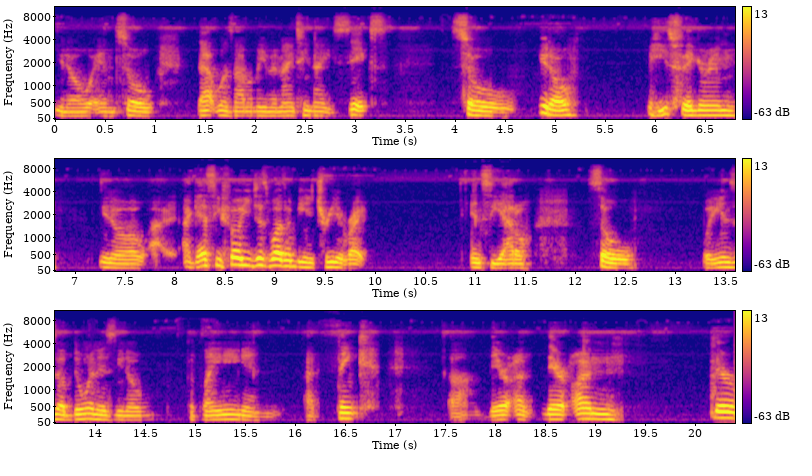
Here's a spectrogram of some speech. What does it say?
You know, and so that was, I believe, in 1996. So, you know, he's figuring, you know, I, I guess he felt he just wasn't being treated right in Seattle. So, what he ends up doing is, you know, complaining, and I think uh, their un, their un their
